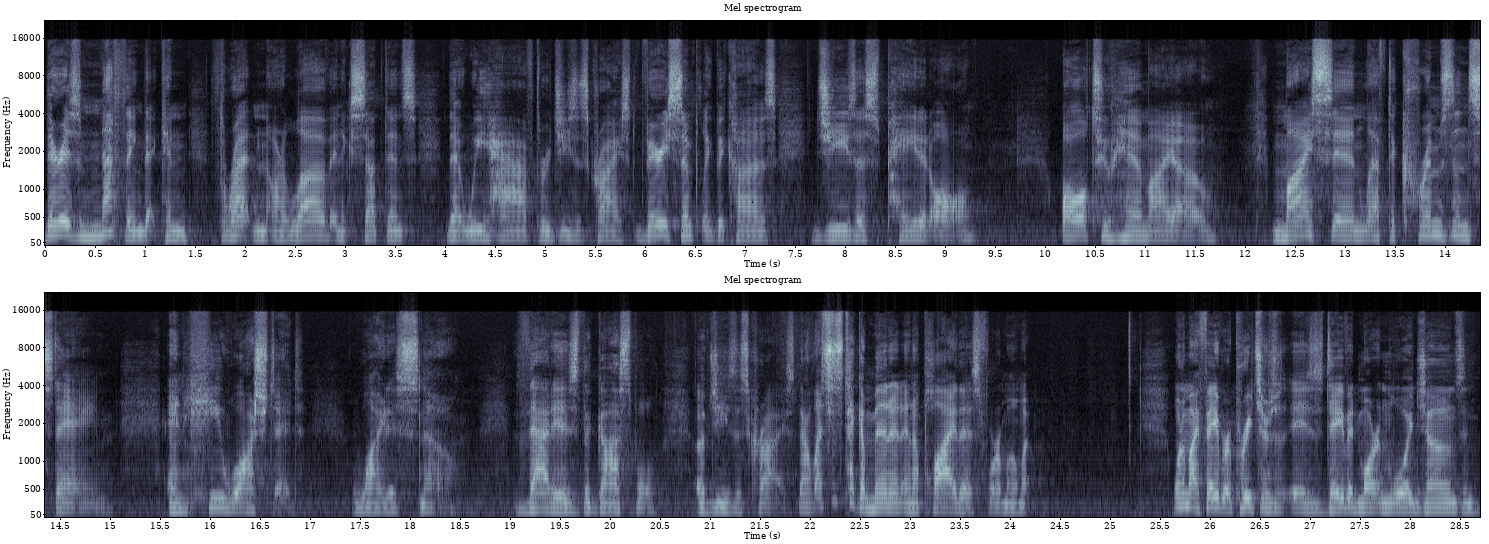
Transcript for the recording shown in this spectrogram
there is nothing that can threaten our love and acceptance that we have through Jesus Christ. Very simply because Jesus paid it all. All to Him I owe. My sin left a crimson stain and he washed it white as snow. That is the gospel of Jesus Christ. Now, let's just take a minute and apply this for a moment. One of my favorite preachers is David Martyn Lloyd-Jones, and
